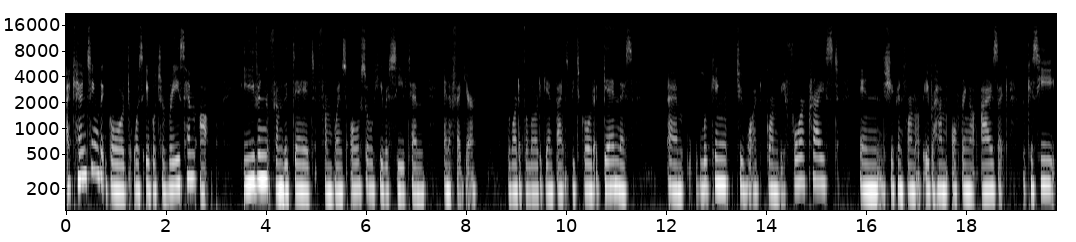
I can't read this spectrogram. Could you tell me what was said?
Accounting that God was able to raise him up even from the dead, from whence also he received him in a figure. The word of the Lord again, thanks be to God. Again, this um, looking to what had gone before Christ in the shape and form of Abraham offering up Isaac because he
